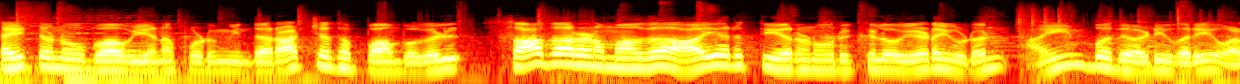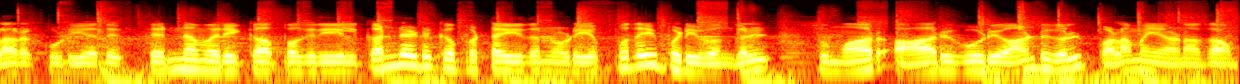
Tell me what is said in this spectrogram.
டைட்டனோபாவ் எனப்படும் இந்த ராட்சத பாம்புகள் சாதாரணமாக ஆயிரத்தி இருநூறு கிலோ எடையுடன் ஐம்பது அடி வரை வளரக்கூடியது. தென் அமெரிக்கா பகுதியில் கண்டெடுக்கப்பட்ட இதனுடைய புதைப்படிவங்கள் சுமார் ஆறு கோடி ஆண்டுகள் பழமையானதாம்.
